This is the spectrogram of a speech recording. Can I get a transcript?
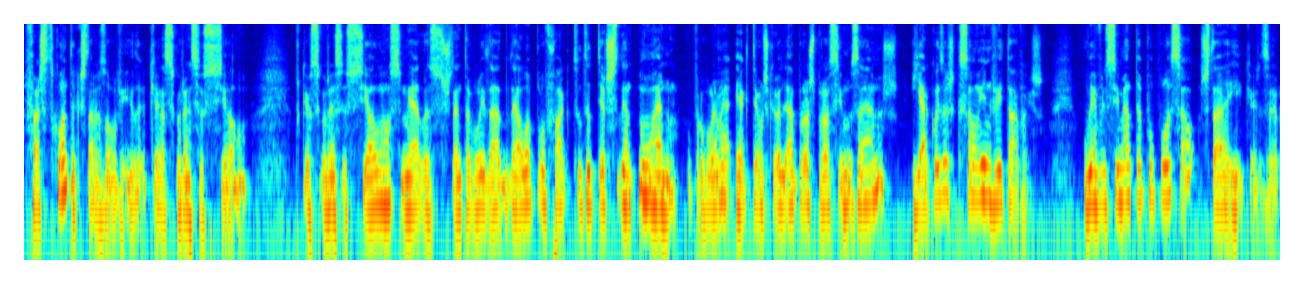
faz-se de conta que está resolvida, que é a segurança social, porque a segurança social não se mede a sustentabilidade dela pelo facto de ter excedente num ano. O problema é que temos que olhar para os próximos anos e há coisas que são inevitáveis. O envelhecimento da população está aí, quer dizer,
